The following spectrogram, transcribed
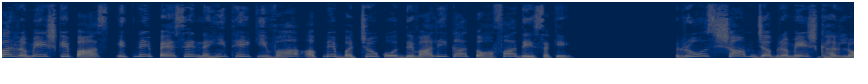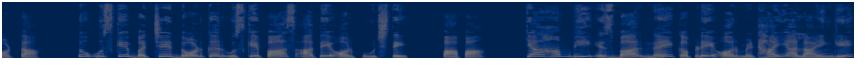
पर रमेश के पास इतने पैसे नहीं थे कि वह अपने बच्चों को दिवाली का तोहफा दे सके। रोज शाम जब रमेश घर लौटता तो उसके बच्चे दौड़कर उसके पास आते और पूछते, पापा, क्या हम भी इस बार नए कपड़े और मिठाइयाँ लाएँगे?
